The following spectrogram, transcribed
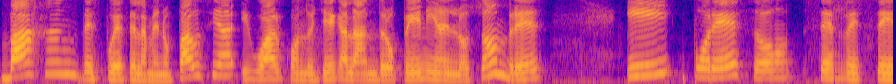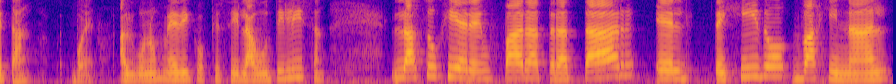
bajan después de la menopausia, igual cuando llega la andropenia en los hombres, y por eso se receta. Bueno, algunos médicos que sí la utilizan, la sugieren para tratar el tejido vaginal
